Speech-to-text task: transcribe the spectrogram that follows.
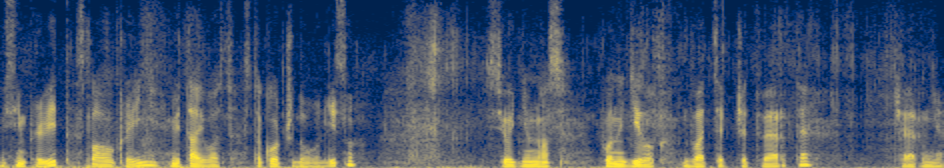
Усім привіт! Слава Україні! Вітаю вас з такого чудового лісу. Сьогодні в нас понеділок 24 червня.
